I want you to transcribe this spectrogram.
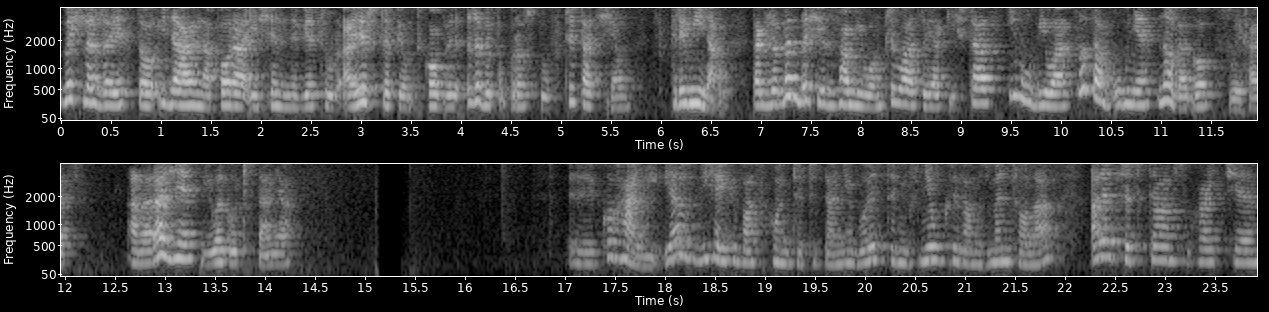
Myślę, że jest to idealna pora, jesienny wieczór, a jeszcze piątkowy, żeby po prostu wczytać się w kryminał. Także będę się z Wami łączyła co jakiś czas i mówiła, co tam u mnie nowego słychać. A na razie miłego czytania. Y, Kochani, ja już dzisiaj chyba skończę czytanie, bo jestem już, nie ukrywam, zmęczona, ale przeczytałam, słuchajcie,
